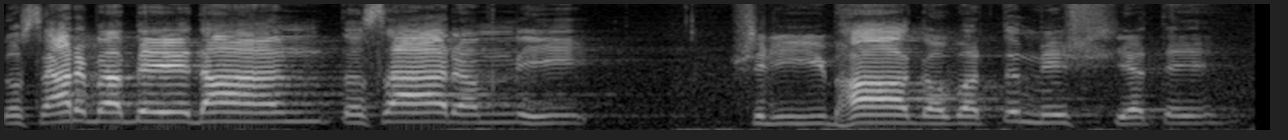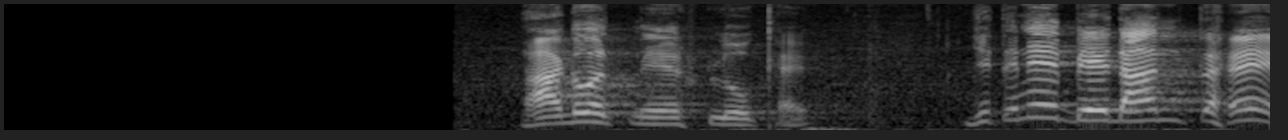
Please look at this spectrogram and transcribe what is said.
तो सर्व वेदांत सारम ही श्री भागवत मिश्यते भागवत में श्लोक है, जितने वेदांत हैं,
